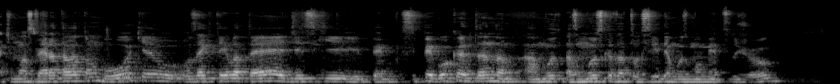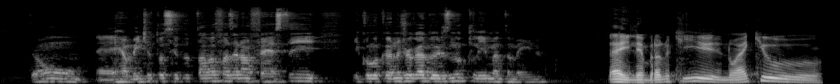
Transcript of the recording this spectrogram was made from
atmosfera estava tão boa que o, o Zac Taylor até disse que se pegou cantando a, a, as músicas da torcida em alguns momentos do jogo. Então, é, realmente a torcida estava fazendo a festa e, e colocando jogadores no clima também, né? É, e lembrando que não é que o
